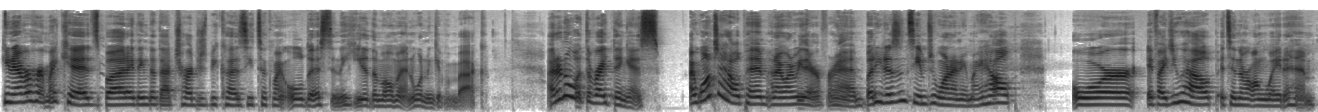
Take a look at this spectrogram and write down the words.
He never hurt my kids, but I think that that charge is because he took my oldest in the heat of the moment and wouldn't give him back. I don't know what the right thing is. I want to help him and I want to be there for him, but he doesn't seem to want any of my help, or if I do help, it's in the wrong way to him.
